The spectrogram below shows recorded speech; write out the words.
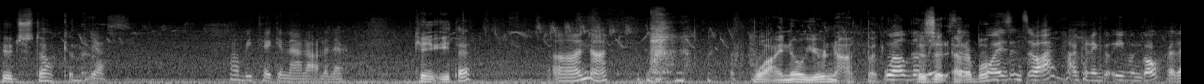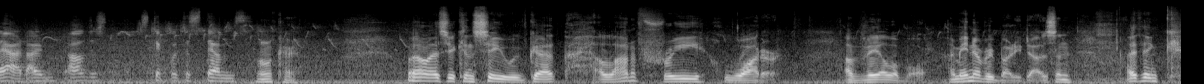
huge stalk in there. Yes. I'll be taking that out of there. Can you eat that? Uh, I'm not. Well, I know you're not, but Well, the is leaves it edible? are poison, so I'm not going to even go for that. I, I'll just stick with the stems. Okay. Well, as you can see, we've got a lot of free water available. I mean, everybody does. And I think,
